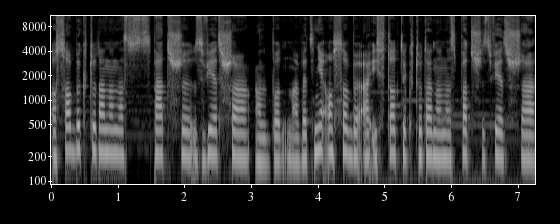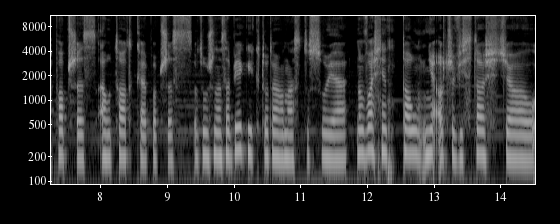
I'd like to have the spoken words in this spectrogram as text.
osoby, która na nas patrzy z wiersza, albo nawet nie osoby, a istoty, która na nas patrzy z wiersza poprzez autorkę, poprzez różne zabiegi, które ona stosuje. No właśnie tą nieoczywistością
